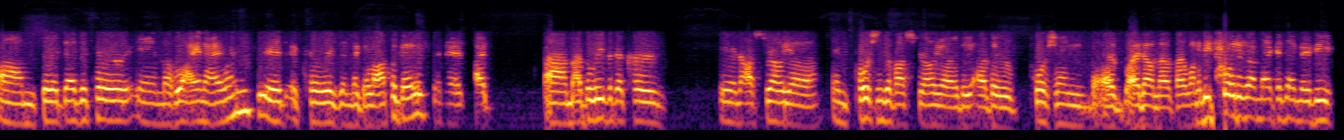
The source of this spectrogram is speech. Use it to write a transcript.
Um, so it does occur in the Hawaiian Islands. It occurs in the Galapagos, and it, I, um, I believe it occurs in Australia. And portions of Australia are the other portion. Uh, I don't know if I want to be quoted on that because I may be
